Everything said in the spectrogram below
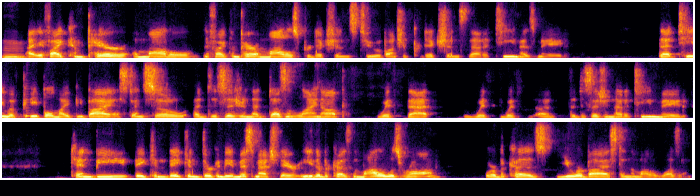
Mm. if I compare a model, if I compare a model's predictions to a bunch of predictions that a team has made, that team of people might be biased, and so a decision that doesn't line up with that with with uh, the decision that a team made can be they can they can there can be a mismatch there either because the model was wrong or because you were biased and the model wasn't.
